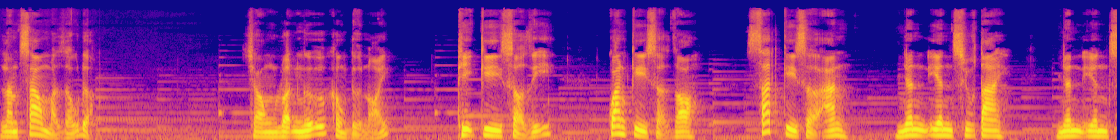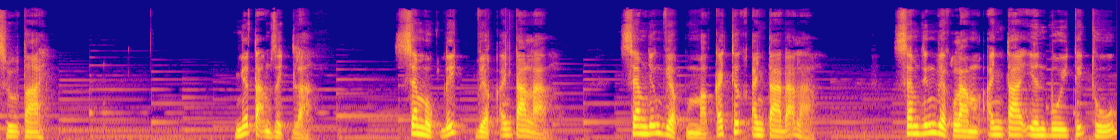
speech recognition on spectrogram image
làm sao mà giấu được? Trong luận ngữ khổng tử nói, thị kỳ sở dĩ, quan kỳ sở do, sát kỳ sở an, nhân yên siêu tai, nhân yên siêu tai. Nghĩa tạm dịch là, xem mục đích việc anh ta làm, xem những việc mà cách thức anh ta đã làm. Xem những việc làm anh ta yên vui thích thú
